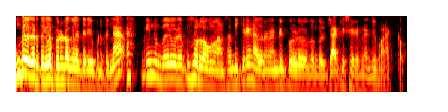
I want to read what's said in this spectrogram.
உங்கள் கருத்துக்களை பின்னோட்டங்களை தெரியப்படுத்துங்க. மீண்டும் வேறு ஒரு எபிசோடில் உங்களை நான் சந்திக்கிறேன். அதோட நன்றி கூறுவது உங்கள் ஜாக்கி சேகர் நன்றி வணக்கம்.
